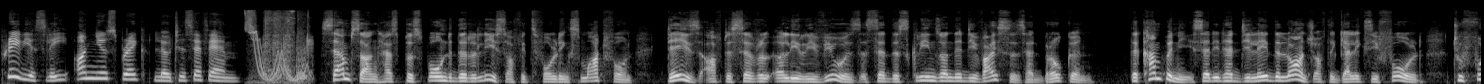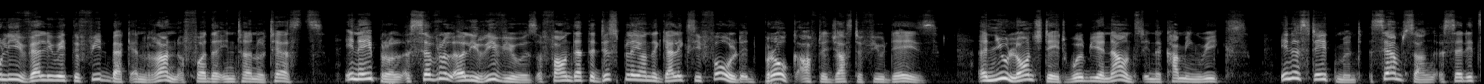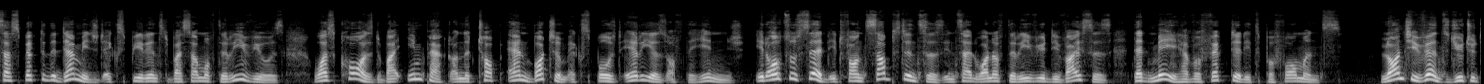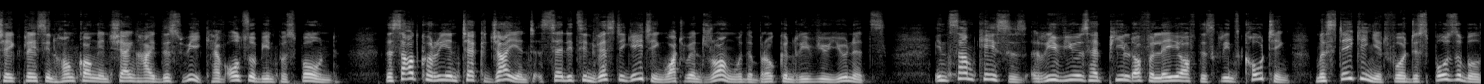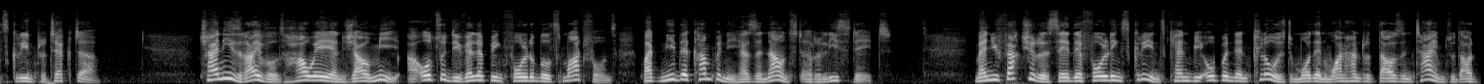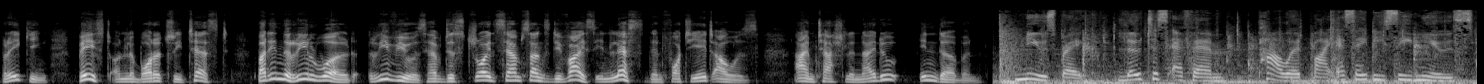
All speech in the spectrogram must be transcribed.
Previously on Newsbreak, Lotus FM. Samsung has postponed the release of its folding smartphone days after several early reviewers said the screens on their devices had broken. The company said it had delayed the launch of the Galaxy Fold to fully evaluate the feedback and run further internal tests. In April, several early reviewers found that the display on the Galaxy Fold broke after just a few days. A new launch date will be announced in the coming weeks. In a statement, Samsung said it suspected the damage experienced by some of the reviewers was caused by impact on the top and bottom exposed areas of the hinge. It also said it found substances inside one of the review devices that may have affected its performance. Launch events due to take place in Hong Kong and Shanghai this week have also been postponed. The South Korean tech giant said it's investigating what went wrong with the broken review units. In some cases, reviewers had peeled off a layer of the screen's coating, mistaking it for a disposable screen protector. Chinese rivals Huawei and Xiaomi are also developing foldable smartphones, but neither company has announced a release date. Manufacturers say their folding screens can be opened and closed more than 100,000 times without breaking, based on laboratory tests. But in the real world, reviewers have destroyed Samsung's device in less than 48 hours. I'm Tashlan Naidoo in Durban. Newsbreak, Lotus FM, powered by SABC News.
